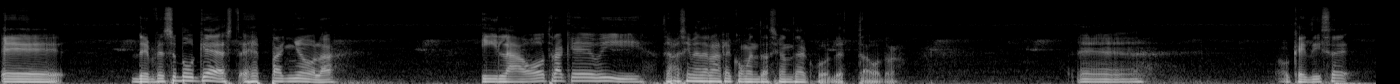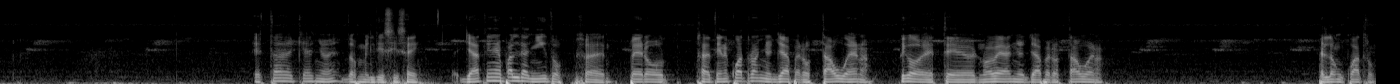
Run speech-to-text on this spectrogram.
Eh, The Invisible Guest es española. Y la otra que vi. Déjame ver si me da la recomendación de, de esta otra. Eh, ok, dice ¿Esta de qué año es? 2016. Ya tiene un par de añitos, pero, o sea, tiene cuatro años ya, pero está buena. Digo, este, nueve años ya, pero está buena. Perdón, cuatro.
